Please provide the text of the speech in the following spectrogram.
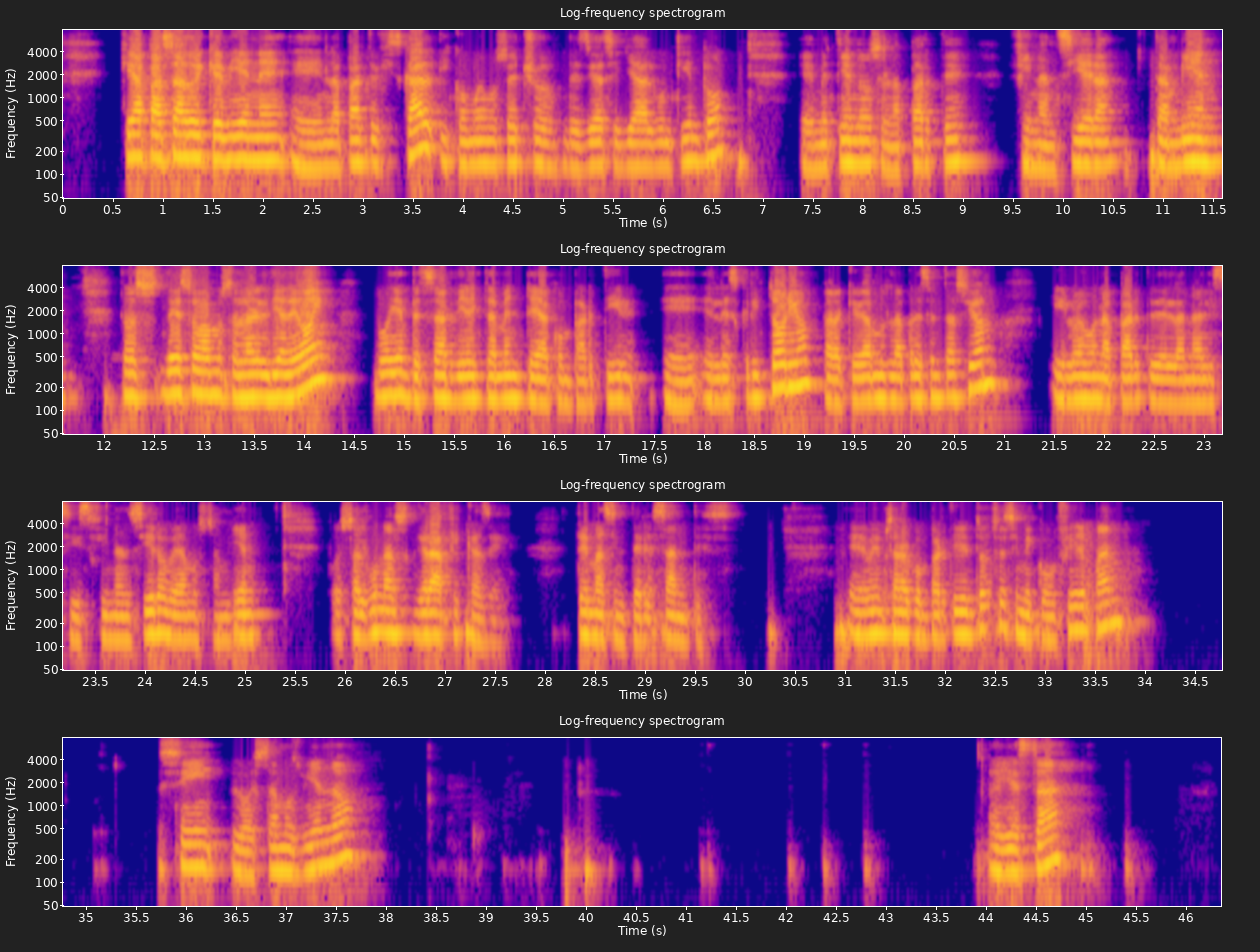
¿Qué ha pasado y qué viene eh, en la parte fiscal? Y como hemos hecho desde hace ya algún tiempo, eh, metiéndonos en la parte financiera también. Entonces, de eso vamos a hablar el día de hoy. Voy a empezar directamente a compartir eh, el escritorio para que veamos la presentación y luego en la parte del análisis financiero veamos también pues algunas gráficas de temas interesantes. Eh, voy a empezar a compartir entonces si me confirman si lo estamos viendo. Ahí está.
